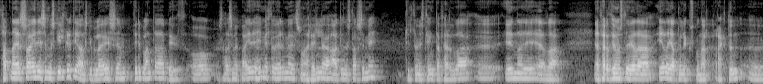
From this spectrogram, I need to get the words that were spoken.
Þarna er svæði sem er skilgrænt í aðalskipulagi sem fyrir blandaða byggð og það sem er bæði heimilt að vera með svona hreinlega atvinnustarfsemi til dæmis tengda ferða uh, yðnaði eða, eða ferðarþjónustu eða, eða jætmjöl eitthvað skonar ræktun uh,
